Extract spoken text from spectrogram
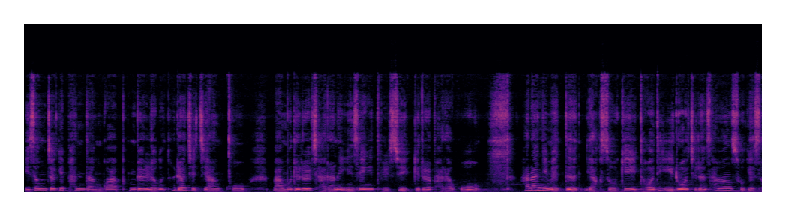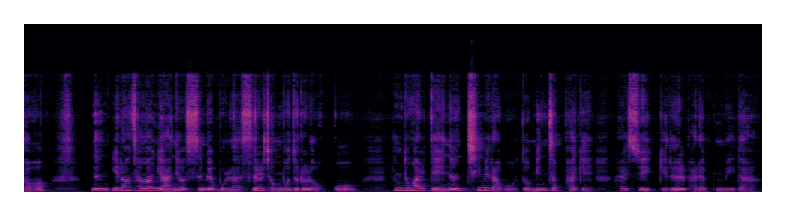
이성적인 판단과 분별력은 흐려지지 않고 마무리를 잘하는 인생이 될 수 있기를 바라고 하나님의 뜻, 약속이 더디 이루어지는 상황 속에서는 이런 상황이 아니었으면 몰랐을 정보들을 얻고 행동할 때에는 치밀하고 또 민첩하게 할 수 있기를 바랍니다.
